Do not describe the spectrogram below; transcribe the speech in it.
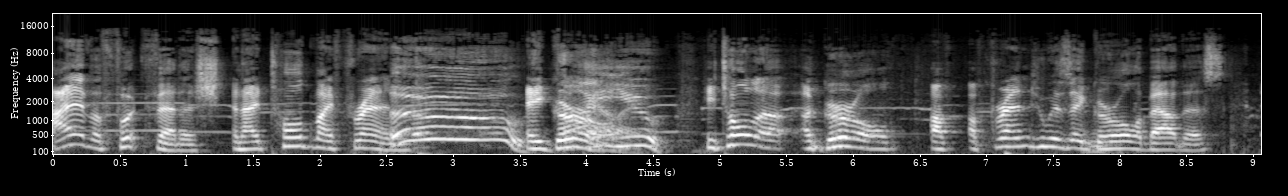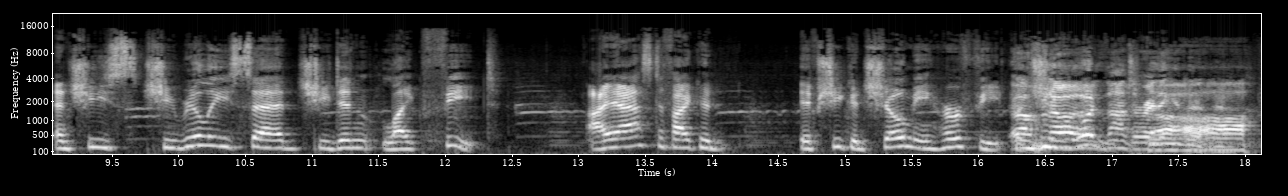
I have a foot fetish, and I told my friend, Ooh! a girl. You. He told a, a girl, a, a friend who is a mm. girl, about this, and she she really said she didn't like feet. I asked if I could, if she could show me her feet, but Oh she no, wouldn't. not the right thing to do. Aw.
